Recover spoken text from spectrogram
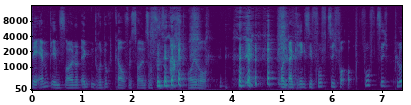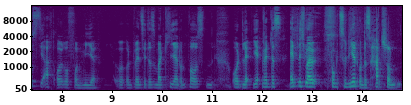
DM gehen sollen und irgendein Produkt kaufen sollen, so für 8 Euro. Und dann kriegen sie 50, vo- 50 plus die 8 Euro von mir. Und wenn sie das markieren und posten. Und wenn das endlich mal funktioniert, und es hat schon,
